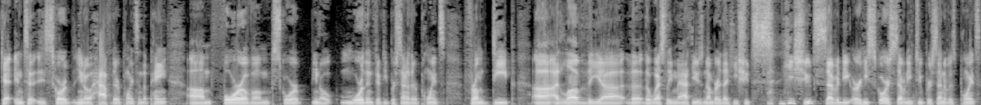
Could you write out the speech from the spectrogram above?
get into score you know half their points in the paint. Um, four of them score you know more than 50% of their points from deep. Uh, i love the uh, the the wesley matthews number that he shoots he shoots 70 or he scores 72% of his points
